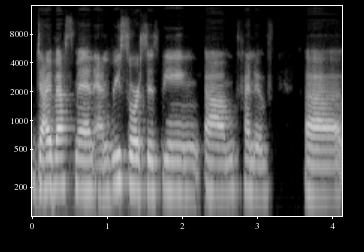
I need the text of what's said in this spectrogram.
divestment and resources being um, kind of uh,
